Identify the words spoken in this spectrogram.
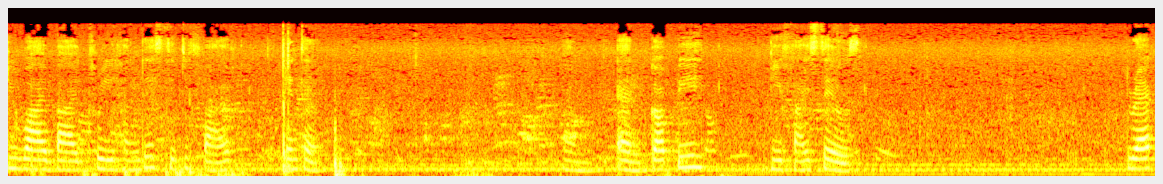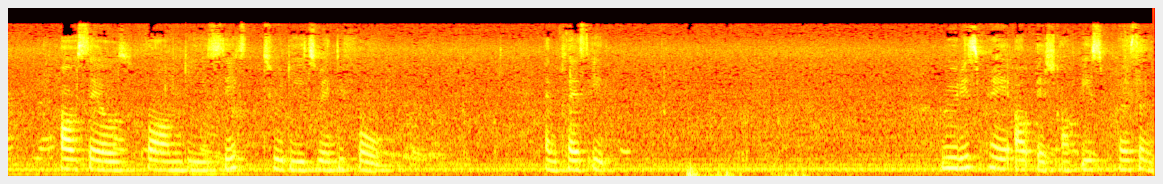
divide by 365 enter um, and copy the five cells drag all cells from the 6 to the 24 and place it will display our age of each person.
